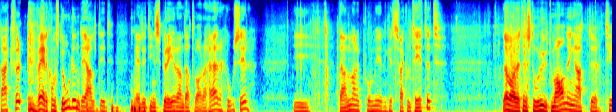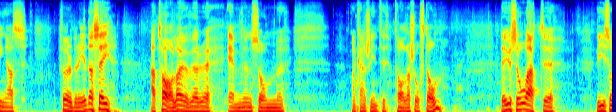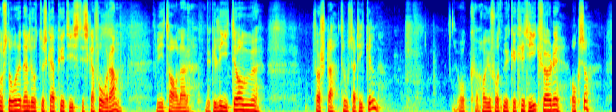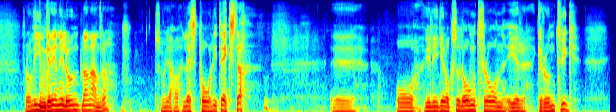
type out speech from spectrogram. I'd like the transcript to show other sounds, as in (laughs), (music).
Tack för (clears throat) välkomstorden. Det är alltid väldigt inspirerande att vara här hos er i Danmark på Medlingsfakultetet. Det har varit en stor utmaning att eh, tvingas förbereda sig att tala över eh, ämnen som eh, man kanske inte talar så ofta om. Det är ju så att vi som står i den lutherska pietistiska fåran vi talar mycket lite om första trosartikeln. Och har ju fått mycket kritik för det också. Från Wingren i Lund bland andra. Som jag har läst på lite extra. Eh, och vi ligger också långt från er Grundtvig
